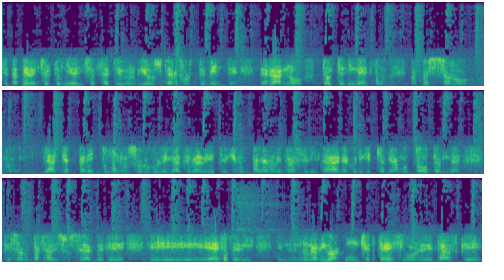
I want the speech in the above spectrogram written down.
se davvero entro il 2017, io lo spero fortemente, verranno tolte di mezzo, ma poi ci sono gli altri apparecchi che non sono collegati alla rete, che non pagano le tasse in Italia, quelli che chiamiamo totem, che sono basati su server che, eh, esteri, non arriva un centesimo nelle tasche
